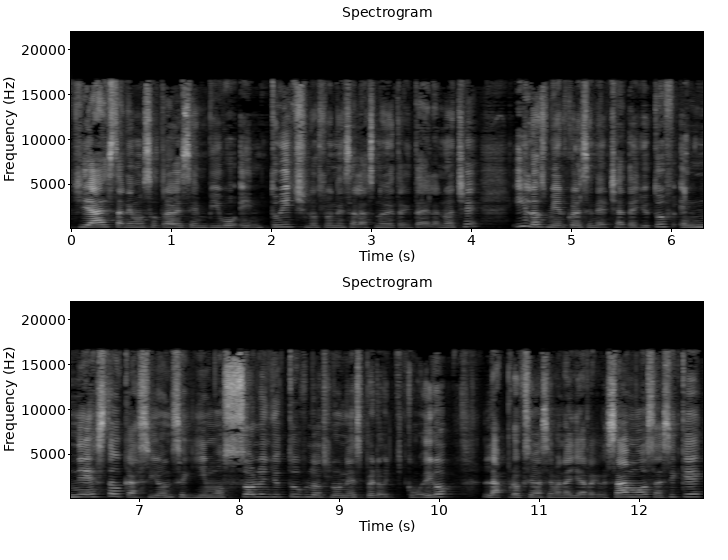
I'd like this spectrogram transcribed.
ya estaremos otra vez en vivo en Twitch los lunes a las 9.30 de la noche y los miércoles en el chat de YouTube. En esta ocasión seguimos solo en YouTube los lunes, pero como digo, la próxima semana ya regresamos, así que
